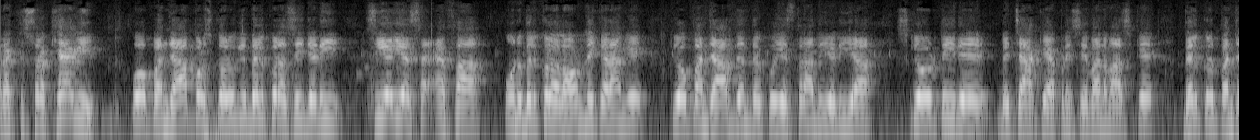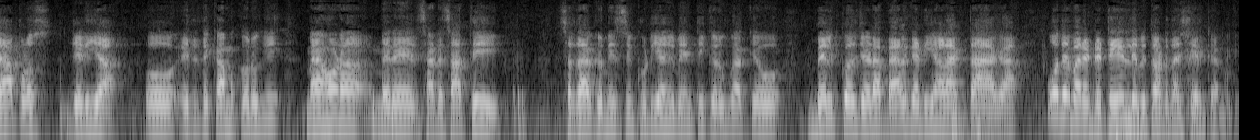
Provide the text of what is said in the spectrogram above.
ਰੱਖ, ਸੁਰੱਖਿਆ ਗਈ ਉਹ ਪੰਜਾਬ ਪੁਲਿਸ ਕਰੂਗੀ। ਬਿਲਕੁਲ ਅਸੀਂ ਜਿਹੜੀ ਸੀਆਈਐਸਐਫ ਆ ਉਹਨੂੰ ਬਿਲਕੁਲ ਅਲਾਉਡ ਨਹੀਂ ਕਰਾਂਗੇ ਕਿ ਉਹ ਪੰਜਾਬ ਦੇ ਅੰਦਰ ਕੋਈ ਇਸ ਤਰ੍ਹਾਂ ਦੀ ਜਿਹੜੀ ਆ ਸਿਕਿਉਰਿਟੀ ਦੇ ਵਿੱਚ ਆ ਕੇ ਆਪਣੀ ਸੇਵਾ ਨਿਭਾ ਸਕੇ ਬਿਲਕੁਲ ਪੰਜਾਬ ਪੁਲਿਸ ਜਿਹੜੀ ਆ ਉਹ ਇਹਦੇ ਤੇ ਕੰਮ ਕਰੂਗੀ। ਮੈਂ ਹੁਣ ਮੇਰੇ ਸਾਡੇ ਸਾਥੀ ਸਰਦਾਰ ਗੁਰਮੀਤ ਸਿੰਘ ਖੁੱਡੀਆਂ ਨੂੰ ਬੇਨਤੀ ਕਰੂੰਗਾ ਕਿ ਉਹ ਬਿਲਕੁਲ ਜਿਹੜਾ ਬੈਲ ਗੱਡੀਆਂ ਵਾਲਾ ਐਕਟ ਆਏਗਾ, ਉਹਦੇ ਬਾਰੇ ਡਿਟੇਲ ਦੇ ਵੀ ਤੁਹਾਡੇ ਨਾਲ ਸ਼ੇਅਰ ਕਰਨਗੇ।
